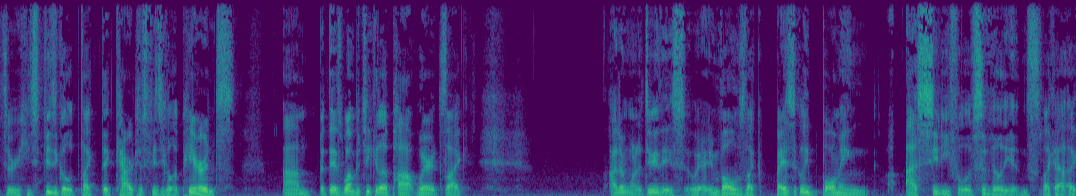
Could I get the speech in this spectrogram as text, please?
through his physical, like the character's physical appearance. Um, but there's one particular part where it's like, I don't want to do this, where it involves like basically bombing a city full of civilians, like a,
